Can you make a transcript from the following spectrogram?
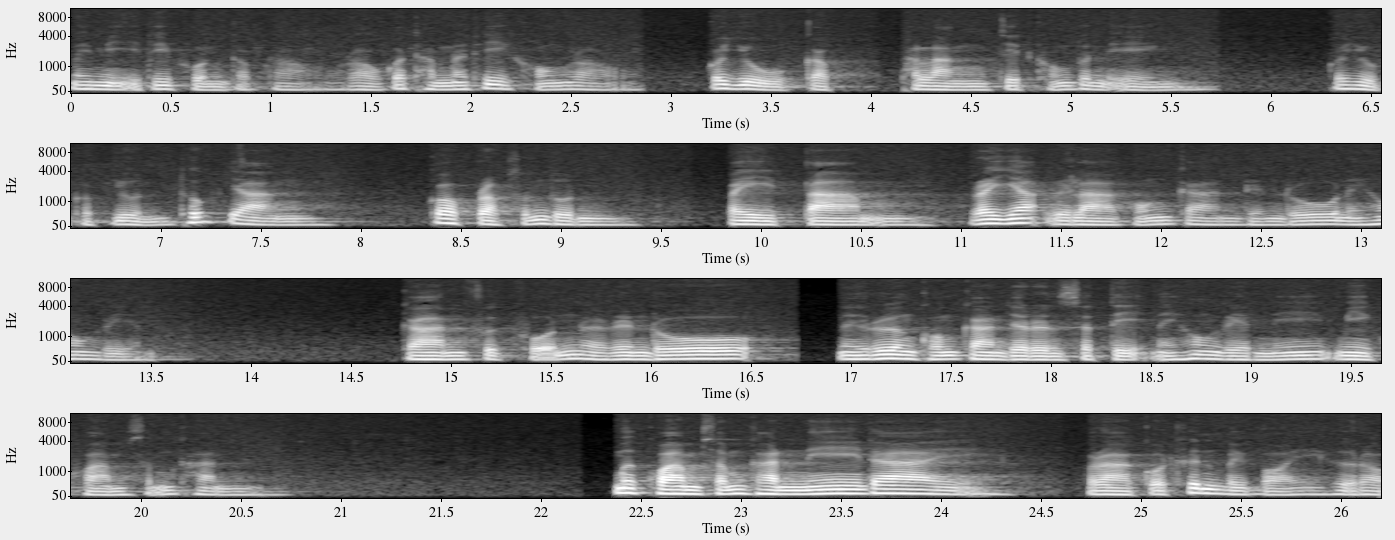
ไม่มีอิทธิพลกับเรา เราก็ทำหน้าที่ของเรา ก็อยู่กับพลังจิตของตนเอง ก็อยู่กับยุนทุกอย่างก็ปรับสมดุลไปตามระยะเวลาของการเรียนรู้ในห้องเรียน การฝึกฝนเรียนรู้ในเรื่องของการเจริญสติในห้องเรียนนี้มีความสำคัญ เมื่อความสำคัญนี้ได้ ปรากฏขึ้นบ่อยๆ คือเรา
